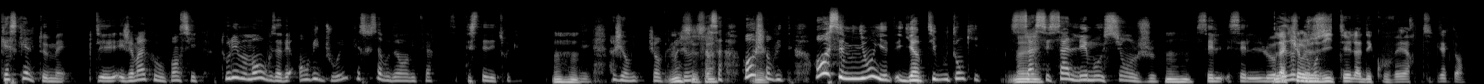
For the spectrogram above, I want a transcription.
qu'est-ce qu'elle te met? Et j'aimerais que vous pensiez, tous les moments où vous avez envie de jouer, qu'est-ce que ça vous donne envie de faire? Tester des trucs. Mhm. Ah, j'ai envie, j'ai envie, Oui, j'ai envie de faire ça. Oh, j'ai envie. de- Oh, c'est mignon, il y, a, il y a un petit bouton qui. Ça, c'est ça l'émotion jeu. Mhm. C'est c'est le La de curiosité, la découverte. Exactement.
